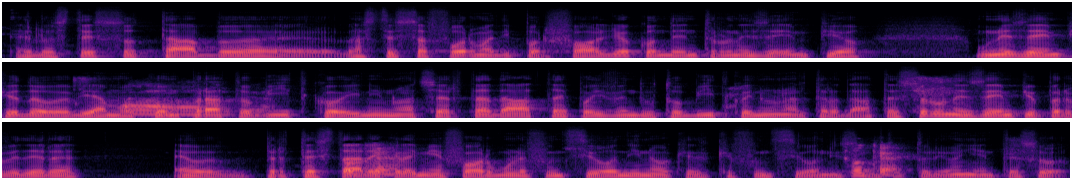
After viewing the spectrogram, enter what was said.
è lo stesso tab, la stessa forma di portfolio con dentro un esempio. Un esempio dove abbiamo ah, comprato okay. Bitcoin in una certa data e poi venduto Bitcoin in un'altra data. È solo un esempio per vedere, eh, per testare okay. che le mie formule funzionino, che, che funzioni, sono okay. tutto lì, niente, solo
